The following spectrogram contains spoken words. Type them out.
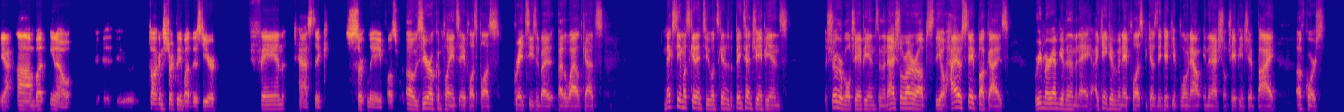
Yeah, um, but you know, talking strictly about this year, fantastic. Certainly a plus. Oh, zero complaints. A plus plus. Great season by by the Wildcats. Next team, let's get into. Let's get into the Big Ten champions, the Sugar Bowl champions, and the national runner-ups, the Ohio State Buckeyes. Reid Murray, I'm giving them an A. I can't give them an A plus because they did get blown out in the national championship by, of course,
